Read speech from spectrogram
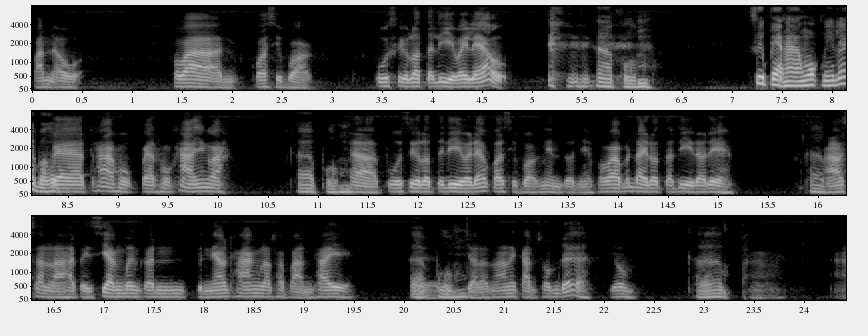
ปันเอา เพราะว่าอันก็สิบอกปูซื้อลอตเตอรี่ไว้แล้ว ครับผม ซื้อแปดห้าหกนี้เลยบ่ครับแปดห้าหกแปดหกห้ายังวะครับผม อ่าปูซื้อลอตเตอรี่ไว้แล้วก็สิบอกเน้นตัวนี้ เพราะว่ามันได้ลอตเตอรี่แล้วเด้ครับหาสั่นลาให้ไปเสี่ยงเบิ่งกันเป็นแนวทางรัฐบาลไทยครับเอ่อผมพิจารณาในการชมเด้อโยม ครับอ่าอา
